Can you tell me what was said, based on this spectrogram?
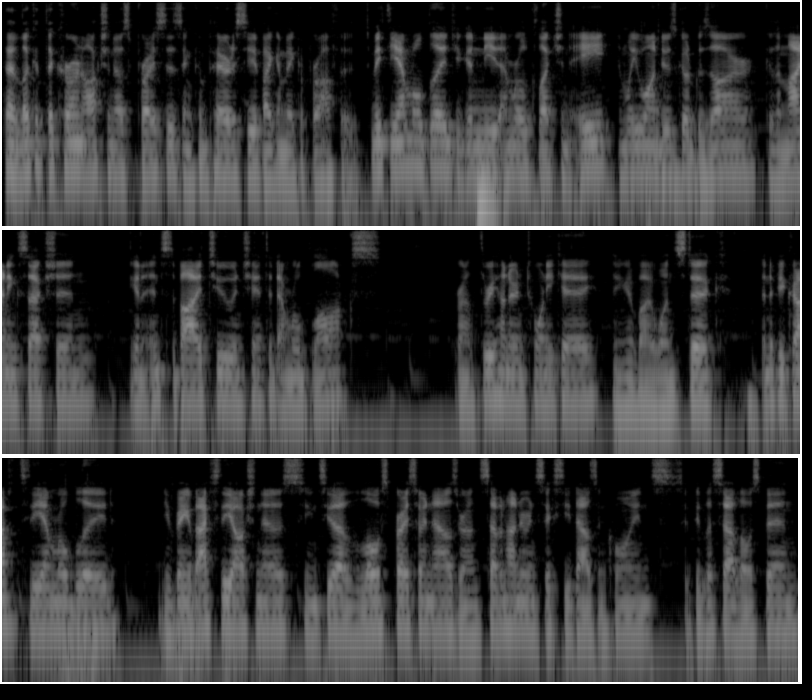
then look at the current auction house prices and compare to see if I can make a profit. To make the emerald blade, you're going to need emerald collection 8, and what you want to do is go to Bazaar, go to the mining section, you're going to insta buy two enchanted emerald blocks, around 320k. Then you're gonna buy one stick. Then if you craft it to the emerald blade, you bring it back to the auction house. You can see that the lowest price right now is around 760,000 coins. So if you list that lowest bin,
